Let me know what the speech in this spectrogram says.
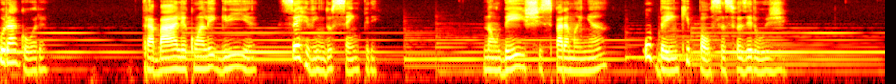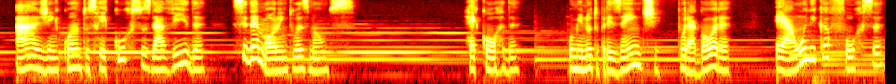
por agora. Trabalha com alegria, servindo sempre. Não deixes para amanhã o bem que possas fazer hoje. Age enquanto os recursos da vida se demoram em tuas mãos. Recorda, o minuto presente, por agora, é a única força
